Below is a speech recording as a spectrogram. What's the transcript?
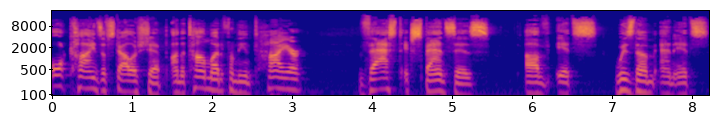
all kinds of scholarship on the Talmud from the entire vast expanses of its wisdom and its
